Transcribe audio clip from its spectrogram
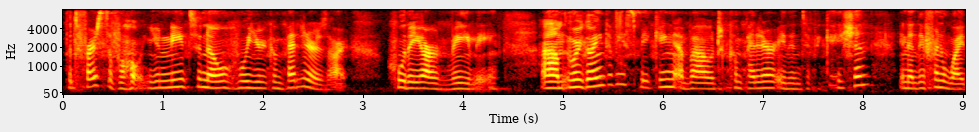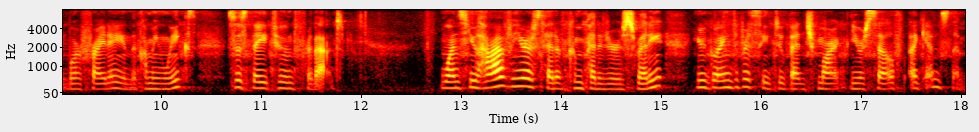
But first of all, you need to know who your competitors are, who they are really. Um, we're going to be speaking about competitor identification in a different Whiteboard Friday in the coming weeks, so stay tuned for that. Once you have your set of competitors ready, you're going to proceed to benchmark yourself against them.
